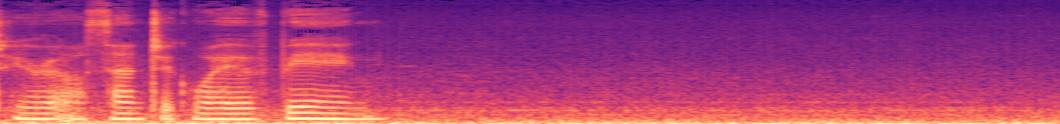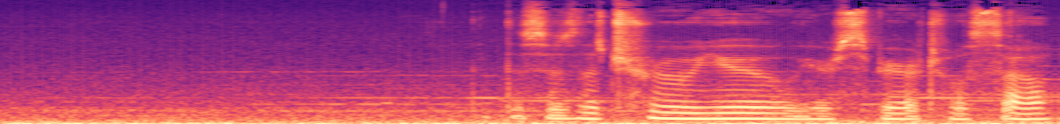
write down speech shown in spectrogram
to your authentic way of being. This is the true you, your spiritual self.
